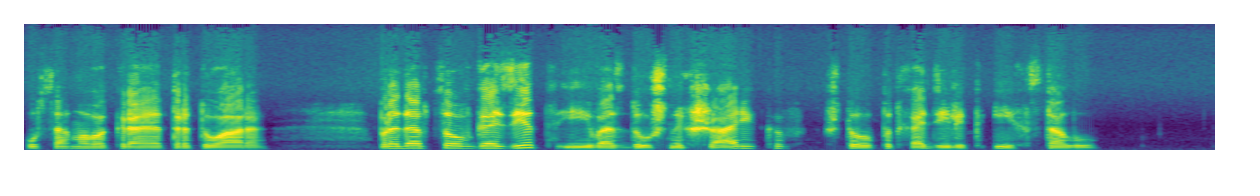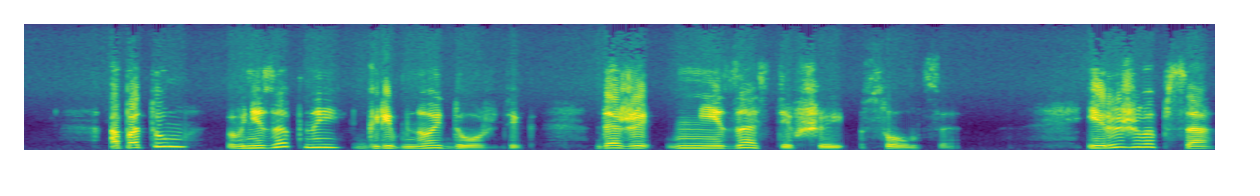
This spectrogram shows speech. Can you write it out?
у самого края тротуара, продавцов газет и воздушных шариков, что подходили к их столу. А потом внезапный грибной дождик, даже не застивший солнце, и рыжего пса,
